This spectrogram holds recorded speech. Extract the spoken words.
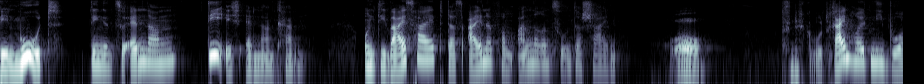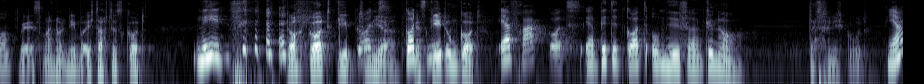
Den Mut, Dinge zu ändern, die ich ändern kann. Und die Weisheit, das eine vom anderen zu unterscheiden. Wow. Finde ich gut. Reinhold Niebuhr. Wer ist Reinhold Niebuhr? Ich dachte, es ist Gott. Nee, Doch, Gott gibt Gott. mir. Gott es geht um Gott. er fragt Gott, er bittet Gott um Hilfe. Genau. Das finde ich gut. Ja?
